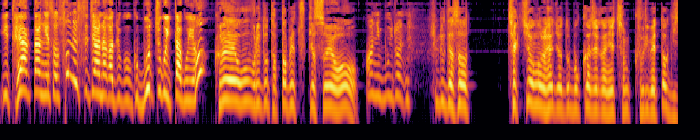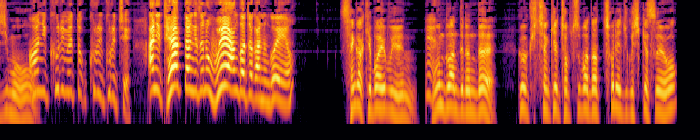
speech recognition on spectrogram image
이 대학 땅에서 손을 쓰지 않아가지고 그 못 주고 있다고요? 그래요 우리도 답답해 죽겠어요 아니 뭐 이런 힘들대서 책정을 해줘도 못 가져가니 참 그림의 떡이지 뭐 아니 그림에 또 그래 그렇지. 아니 대학 땅에서는 왜 안 가져가는 거예요? 생각해봐요 부인 예. 돈도 안 드는데 그 귀찮게 접수받아 철해주고 싶겠어요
